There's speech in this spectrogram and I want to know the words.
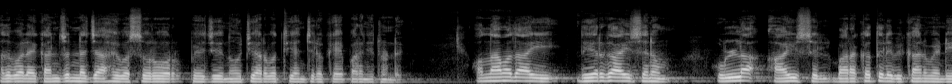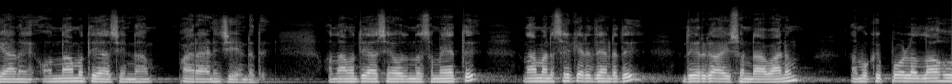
അതുപോലെ കൻസുൻ നജാഹ് വസുറൂർ പേജ് നൂറ്റി അറുപത്തി അഞ്ചിലൊക്കെ പറഞ്ഞിട്ടുണ്ട്. ഒന്നാമതായി ദീർഘായുസ്സിനും ഉള്ള ആയുസ്സിൽ ബറക്കത്ത് ലഭിക്കാൻ വേണ്ടിയാണ് ഒന്നാമത്തെ യാസിൻ നാം പാരായണം ചെയ്യേണ്ടത്. ഒന്നാമത്തെ യാസിൻ ഓതുന്ന സമയത്ത് നാം മനസ്സിൽ കരുതേണ്ടത് ദീർഘായുസ് ദീർഘായുസ്സുണ്ടാവാനും നമുക്കിപ്പോൾ അള്ളാഹു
